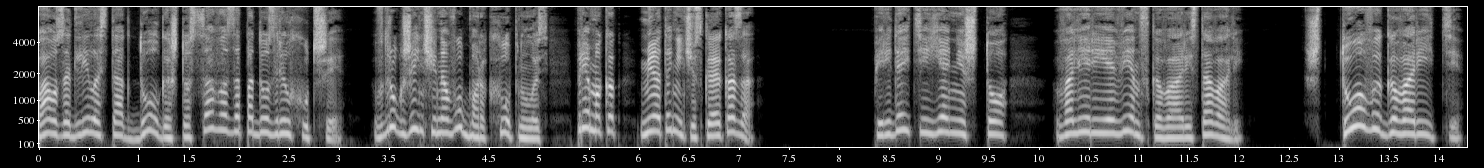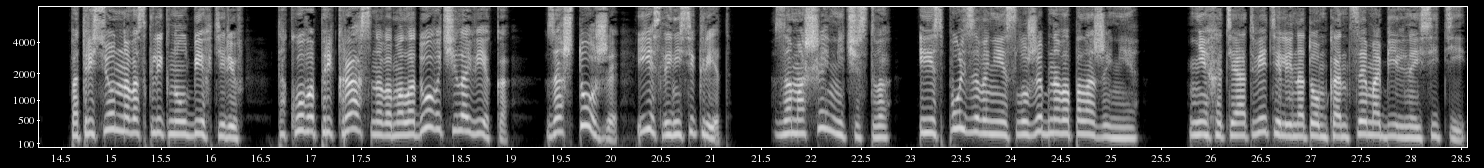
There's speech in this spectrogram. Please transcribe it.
Пауза длилась так долго, что Сава заподозрил худшее. Вдруг женщина в обморок хлопнулась, прямо как миотоническая коза. «Передайте Яне, что Валерия Венского арестовали». «Что вы говорите?» — потрясенно воскликнул Бехтерев. «Такого прекрасного молодого человека! За что же, если не секрет? За мошенничество и использование служебного положения. Нехотя ответили на том конце мобильной сети.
